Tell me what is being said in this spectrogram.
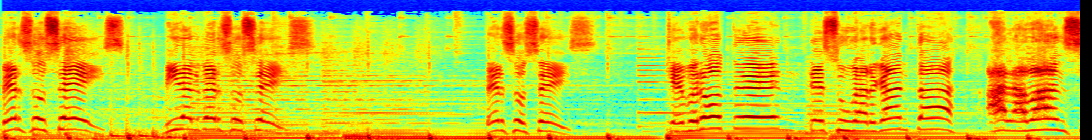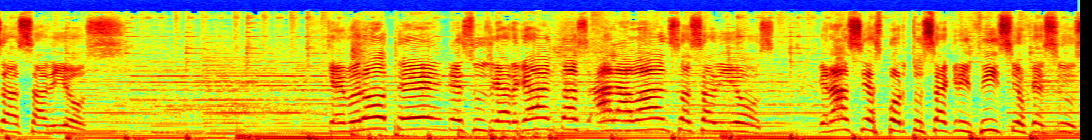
Verso 6, mira el verso 6. Verso 6. Que broten de su garganta alabanzas a Dios. Que broten de sus gargantas alabanzas a Dios. Gracias por tu sacrificio, Jesús.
